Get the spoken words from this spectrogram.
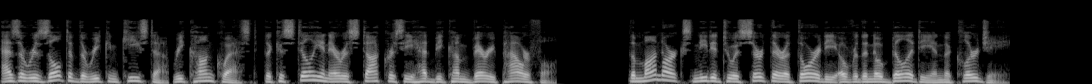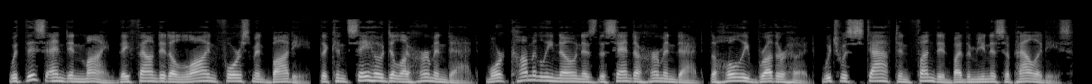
As a result of the Reconquista reconquest, the Castilian aristocracy had become very powerful. The monarchs needed to assert their authority over the nobility and the clergy. With this end in mind they founded a law enforcement body, the Consejo de la Hermandad, more commonly known as the Santa Hermandad the Holy Brotherhood, which was staffed and funded by the municipalities.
